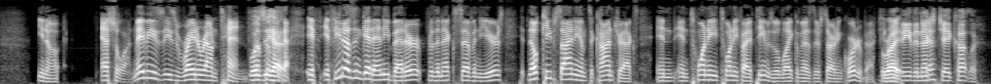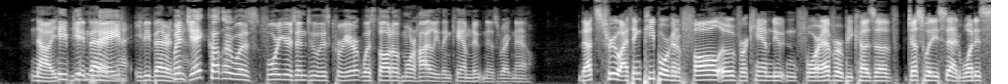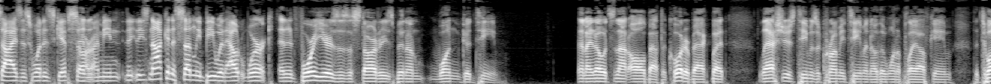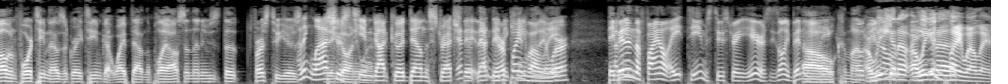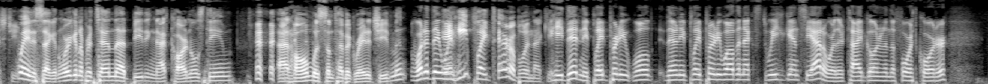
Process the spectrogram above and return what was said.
you know, echelon. Maybe he's, he's right around ten. Was he like that. If if he doesn't get any better for the next seven years, they'll keep signing him to contracts, and and 20, 25 teams would like him as their starting quarterback. Right. Be the next Jay Cutler. No, he'd, Keep he'd getting be better paid. than that. He'd be better than When that. Jake Cutler was four years into his career, was thought of more highly than Cam Newton is right now. That's true. I think people are going to fall over Cam Newton forever because of just what he said, what his size is, what his gifts are. it- I mean, he's not going to suddenly be without work. And in four years as a starter, he's been on one good team. And I know it's not all about the quarterback, but last year's team was a crummy team. I know they won a playoff game. The 12 and 4 team, that was a great team, got wiped out in the playoffs. And then it was the first two years. I think last didn't go year's team got good down the stretch. That's they, the thing, that, they they became playing who they late. were. They've I been mean- in the final eight teams two straight years. He's only been in the Oh, league. come on. So Are we know, gonna- are we gonna- play well last year? Wait a second. We're going to pretend that beating that Cardinals team at home was some type of great achievement? What did they win? And he played terrible in that game. He did, and he played pretty well. Then he played pretty well the next week against Seattle, where they're tied going into the fourth quarter.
